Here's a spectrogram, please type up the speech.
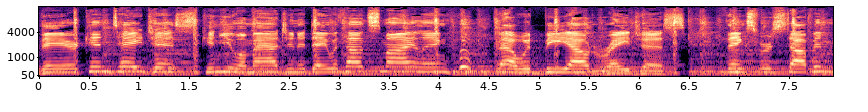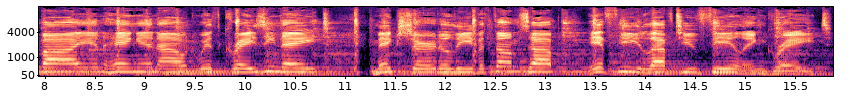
They're contagious. Can you imagine a day without smiling? Whew, that would be outrageous. Thanks for stopping by and hanging out with Crazy Nate. Make sure to leave a thumbs up if he left you feeling great.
